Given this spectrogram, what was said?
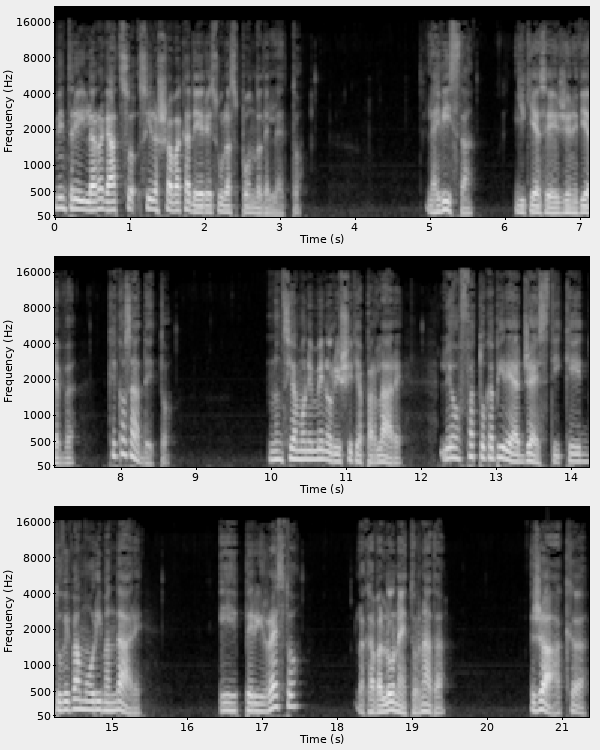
mentre il ragazzo si lasciava cadere sulla sponda del letto. L'hai vista? gli chiese Genevieve. Che cosa ha detto? Non siamo nemmeno riusciti a parlare. Le ho fatto capire a gesti che dovevamo rimandare. E per il resto? La cavallona è tornata? Jacques.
